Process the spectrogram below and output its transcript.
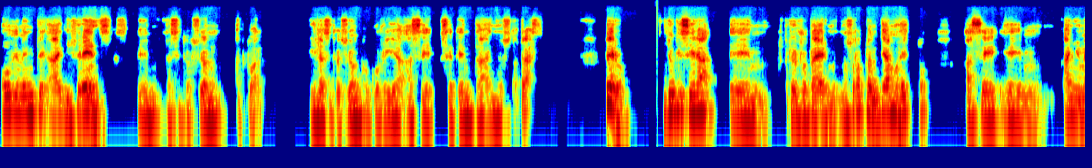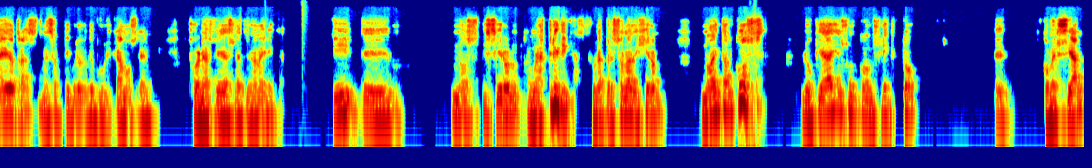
Obviamente hay diferencias en la situación actual y la situación que ocurría hace 70 años atrás. Pero yo quisiera eh, retrotraerme. Nosotros planteamos esto hace em, año y medio atrás en ese artículo que publicamos en Foreign Affairs Latinoamérica. Y eh, nos hicieron algunas críticas. Algunas personas dijeron, no hay tal cosa. Lo que hay es un conflicto eh, comercial,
